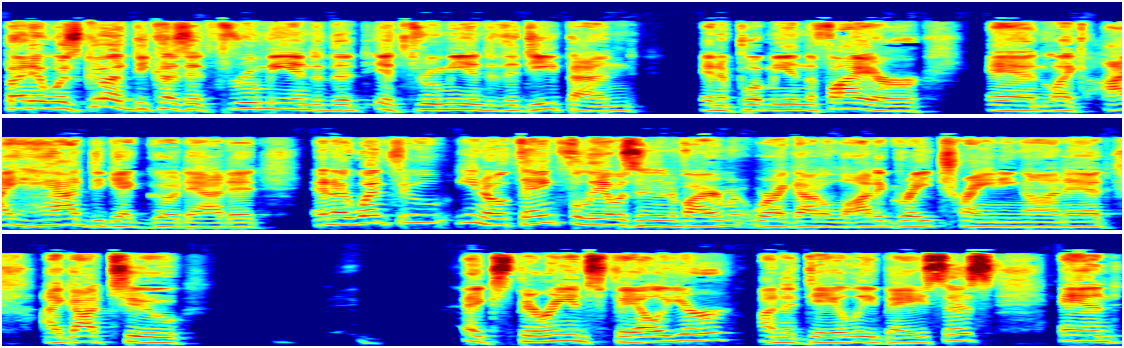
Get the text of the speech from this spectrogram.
But it was good because it threw me into the it threw me into the deep end and it put me in the fire and like I had to get good at it. And I went through, you know, thankfully I was in an environment where I got a lot of great training on it. I got to experience failure on a daily basis. And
